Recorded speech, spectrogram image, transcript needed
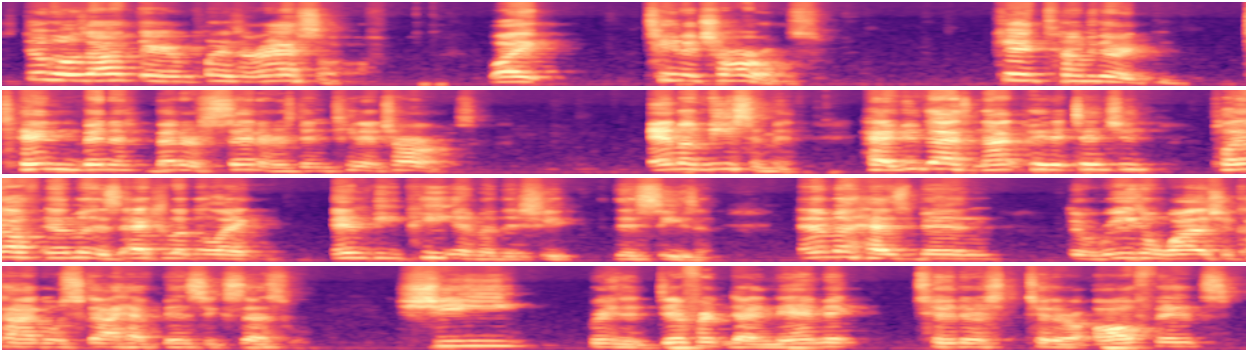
still goes out there and plays her ass off. Like Tina Charles. Can't tell me there are 10 better, centers than Tina Charles. Emma Meesseman. Have you guys not paid attention? Playoff Emma is actually looking like MVP Emma this, this season. Emma has been the reason why the Chicago Sky have been successful. She brings a different dynamic to their to their offense,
